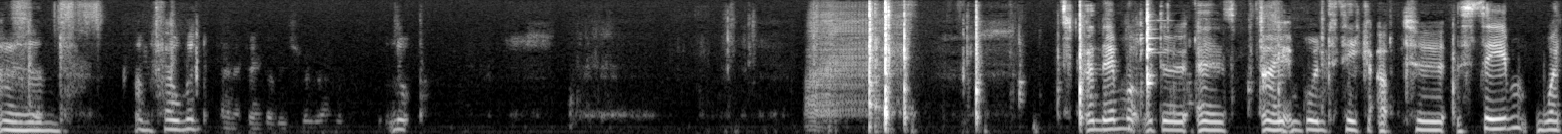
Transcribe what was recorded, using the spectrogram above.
And I'm filming. Nope. And then what we do is I am going to take it up to the same width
